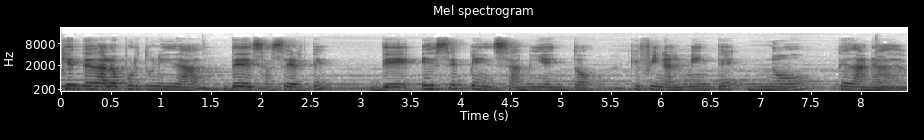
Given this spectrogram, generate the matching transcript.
que te da la oportunidad de deshacerte de ese pensamiento que finalmente no te da nada,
